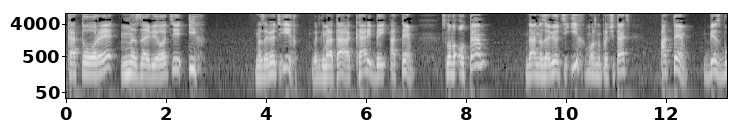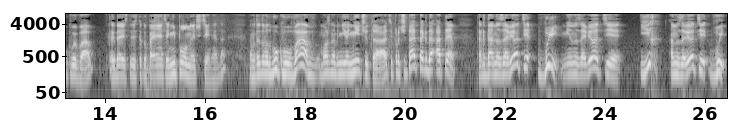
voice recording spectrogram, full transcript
Которые назовете их. Назовете их. Говорит Гимара, так, карибей атем. Слово отам, да, назовете их, можно прочитать атем, без буквы вав, когда есть, есть такое понятие неполное чтение, да. Но вот эту вот букву вав можно в нее не читать и прочитать тогда атем. Когда назовете вы, не назовете их, а назовете вы.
